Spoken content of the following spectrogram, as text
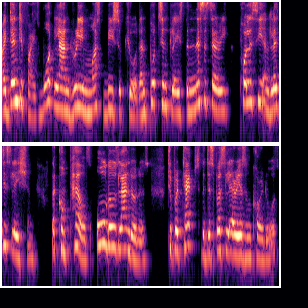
identifies what land really must be secured and puts in place the necessary policy and legislation that compels all those landowners to protect the dispersal areas and corridors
